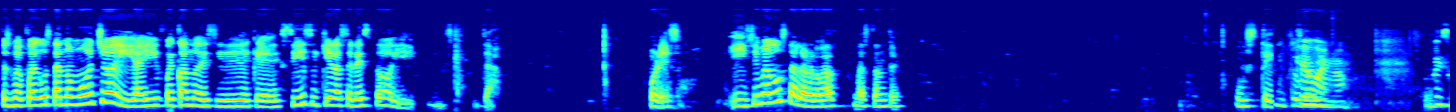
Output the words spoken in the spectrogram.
pues me fue gustando mucho y ahí fue cuando decidí de que sí, sí quiero hacer esto y ya. Por eso. Y sí me gusta, la verdad, bastante. Usted. Qué bueno. Pues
